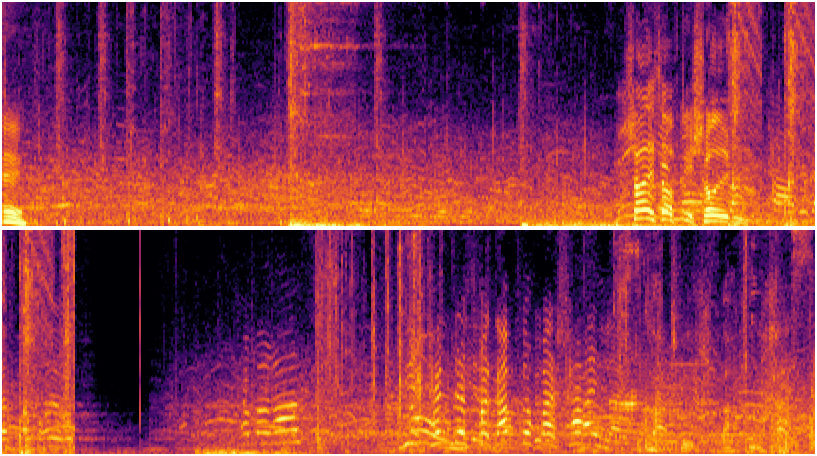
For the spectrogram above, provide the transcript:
Hey. Scheiß auf die Schulden. Wir können das verdammt noch mal schaffen! Gott, wie ich Waffen hasse.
